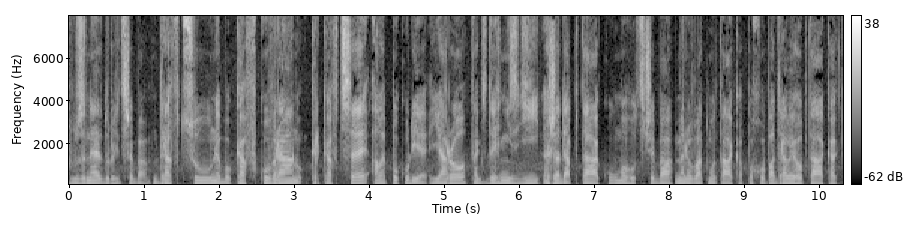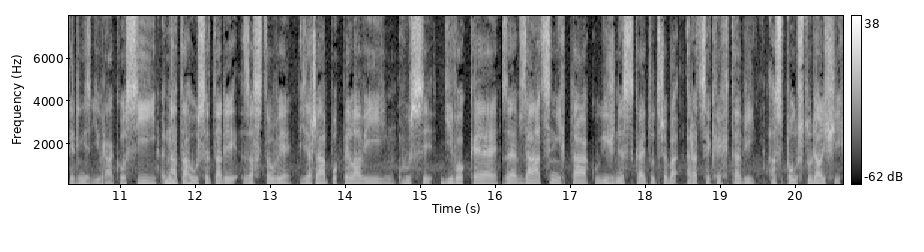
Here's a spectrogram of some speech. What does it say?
různé druhy třeba dravců nebo kavku, vránu, krkavce, ale pokud je jaro, tak zde hnízdí řada ptáků. Mohu třeba jmenovat motáka pochopa dravého ptáka, který hnízdí v rákosí. Na tahu se tady zastavuje jeřáb popilavý, husy divoké. Ze vzácných ptáků již dneska je to třeba race krechtavý a spoustu dalších.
